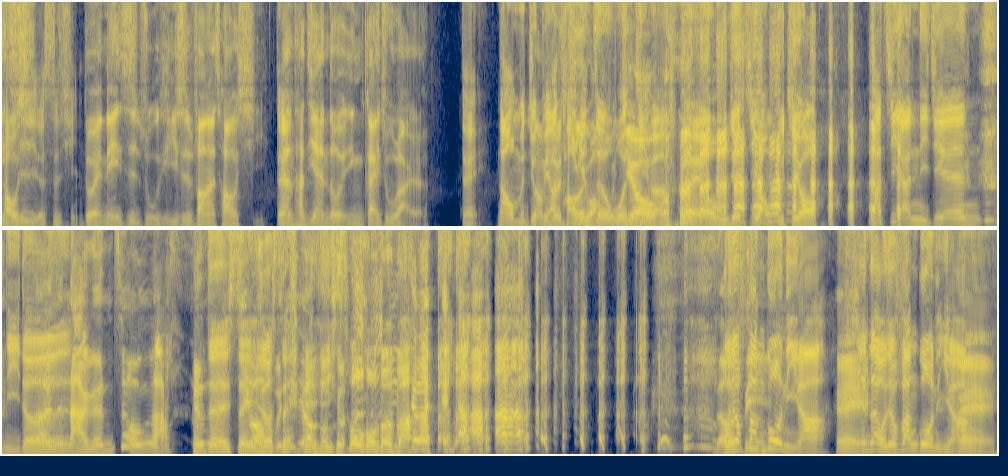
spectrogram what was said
抄袭的事情。对，那一次主题是放在抄袭，对但它既然都已经盖出来了，对，那我们就不要讨论这个问题了。对，我们就既往不咎。那既然你今天你的是哪根葱啊？对谁？你说谁？你说我们吗？对啊，我就放过你啦。嘿现在我就放过你啦。哎，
